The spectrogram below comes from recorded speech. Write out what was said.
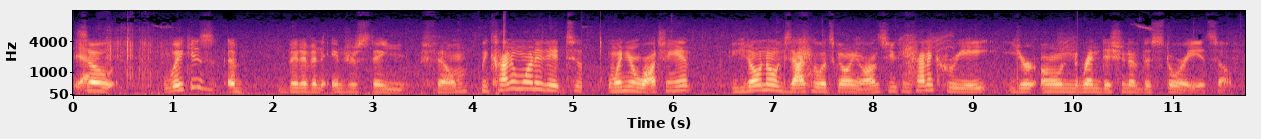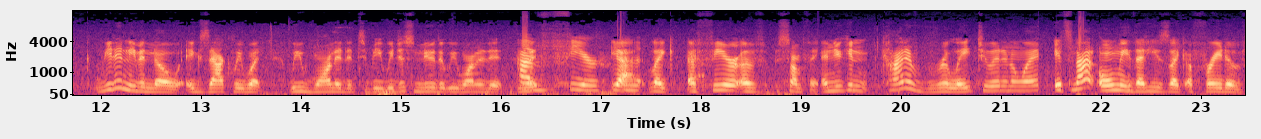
Yeah. So, Wick is a bit of an interesting film. We kind of wanted it to, when you're watching it, you don't know exactly what's going on, so you can kind of create your own rendition of the story itself. We didn't even know exactly what we wanted it to be. We just knew that we wanted it. Have lit- fear. yeah, the- like a fear of something. And you can kind of relate to it in a way. It's not only that he's like afraid of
